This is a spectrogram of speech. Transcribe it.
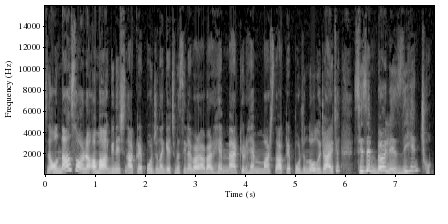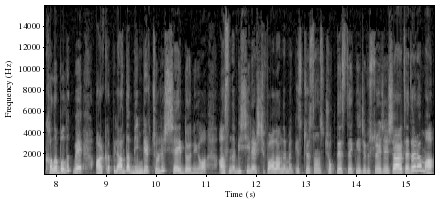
Şimdi ondan sonra ama Güneş'in Akrep Burcu'na geçmesiyle beraber hem Merkür hem Mars da Akrep Burcu'nda olacağı için sizin böyle zihin çok kalabalık ve arka planda bin bir türlü şey dönüyor. Aslında bir şeyleri şifalandırmak istiyorsanız çok destekleyici bir sürece işaret eder ama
